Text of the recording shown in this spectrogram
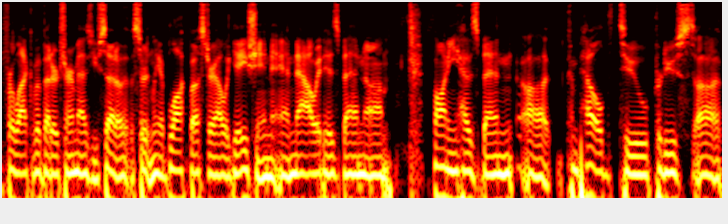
for lack of a better term, as you said, a, certainly a blockbuster allegation and now it has been um, Fani has been uh, compelled to produce uh,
